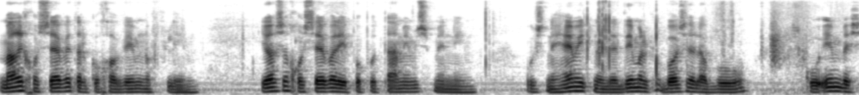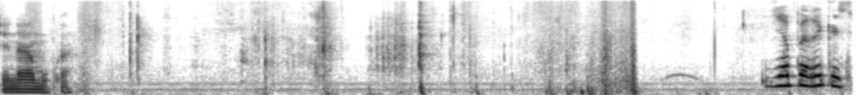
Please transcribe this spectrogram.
מארי חושבת על כוכבים נופלים. יושע חושב על היפופוטמים שמנים, ושניהם מתנדדים על גבו של הבור, שקועים בשינה עמוקה. זה הפרק עשרים.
